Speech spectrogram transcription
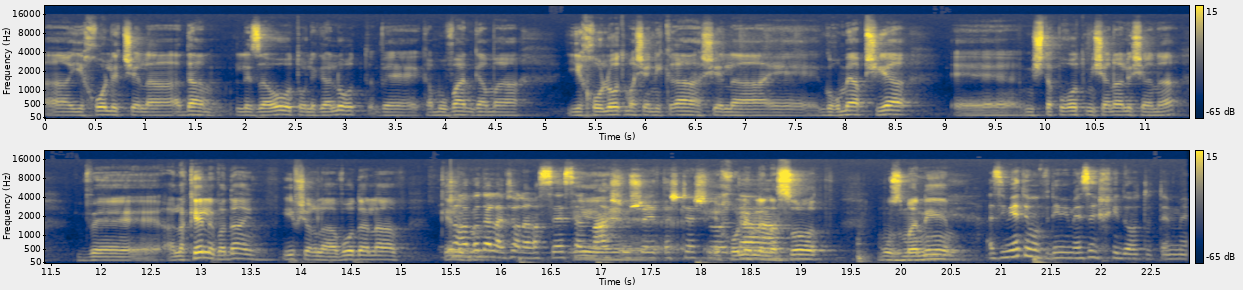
היכולת של האדם לזהות או לגלות, וכמובן גם היכולות, מה שנקרא, של גורמי הפשיעה אה, משתפרות משנה לשנה, ועל הכלב עדיין אי אפשר לעבוד עליו. אפשר כלב... לעבוד עליו, אפשר לרסס על אה, משהו שיטשטש לו את ה... יכולים לנסות, מוזמנים. אז עם מי אתם עובדים? עם איזה יחידות אתם אה,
